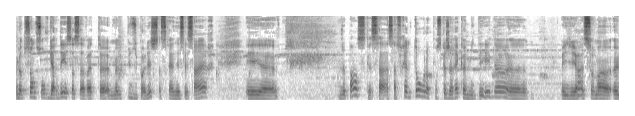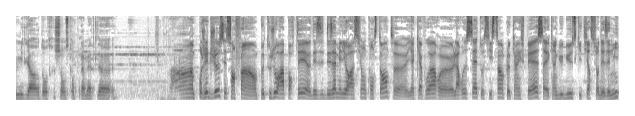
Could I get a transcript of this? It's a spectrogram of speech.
L'option de sauvegarder, ça, ça va être même plus du polish, ça serait nécessaire. Et je pense que ça, ferait le tour là, pour ce que j'aurais comme idée. Là, euh, mais il y aura sûrement un milliard d'autres choses qu'on pourrait mettre là. Un projet de jeu, c'est sans fin. On peut toujours apporter euh, des, améliorations constantes. Il n'y a qu'à voir la recette aussi simple qu'un FPS avec un Gugus qui tire sur des ennemis.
